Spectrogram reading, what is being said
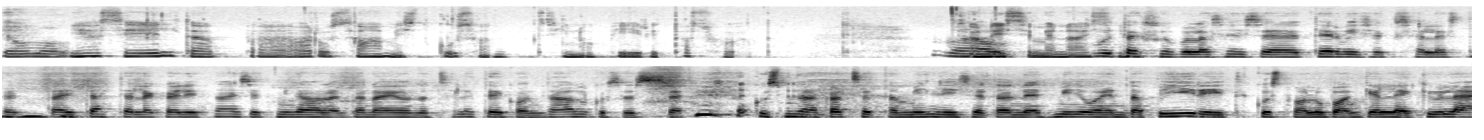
ja oma. ja see eeldab äh, arusaamist, kus on sinu piirid asuvad see on esimene asi. võtaks võib-olla sellise terviseks sellest, et aitäh teile, kallid naised, mina olen täna jõudnud selle teekonda algusesse, kus mina katsetan, millised on need minu enda piirid, kust ma luban kellegi üle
